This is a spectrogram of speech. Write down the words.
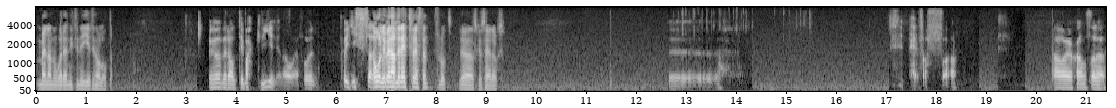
mellan åren 99 till 08. Överallt i backlinjen. Ja, jag får får gissa. Oliver hade rätt förresten. Förlåt. Jag skulle säga det också. Nej, vad fan. Ja, jag chansar här.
